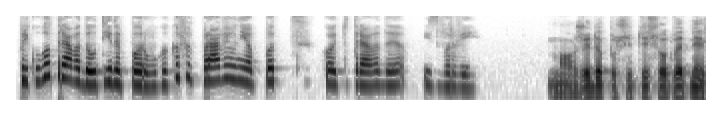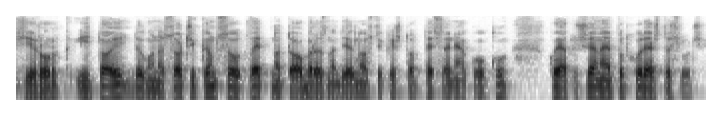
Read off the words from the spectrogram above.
при кого трябва да отиде първо? Какъв е правилният път, който трябва да извърви? Може да посети съответния хирург и той да го насочи към съответната образна диагностика, защото те са няколко, която ще е най-подходяща случай.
